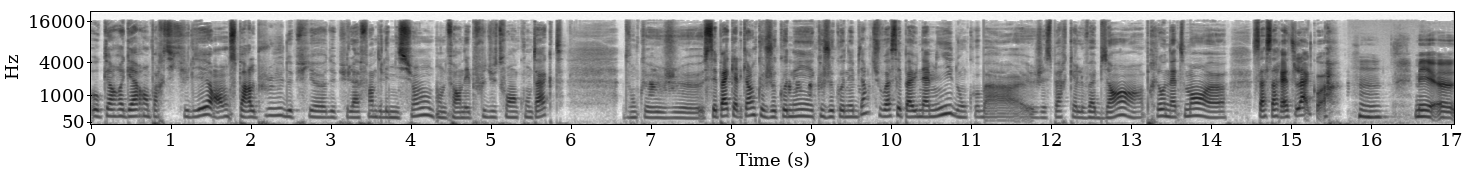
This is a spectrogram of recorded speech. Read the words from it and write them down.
aucun regard en particulier. On se parle plus depuis, depuis la fin de l'émission. Enfin, on n'est plus du tout en contact. Donc euh, je c'est pas quelqu'un que je connais que je connais bien, tu vois, c'est pas une amie, donc bah j'espère qu'elle va bien. Après honnêtement, euh, ça s'arrête là quoi. Hmm. Mais euh,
